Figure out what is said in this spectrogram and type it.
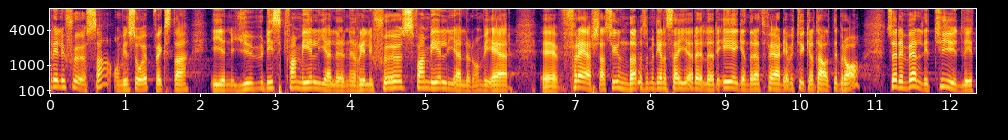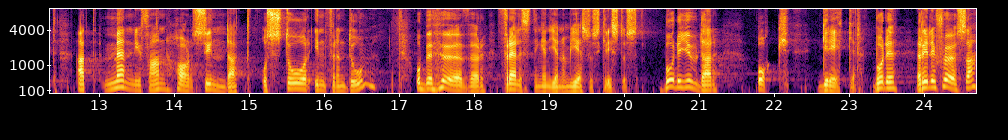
religiösa, om vi är så uppväxta i en judisk familj eller en religiös familj eller om vi är eh, fräscha syndare som en del säger eller egenrättfärdiga, vi tycker att allt är bra, så är det väldigt tydligt att människan har syndat och står inför en dom och behöver frälsningen genom Jesus Kristus. Både judar och greker, både religiösa,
